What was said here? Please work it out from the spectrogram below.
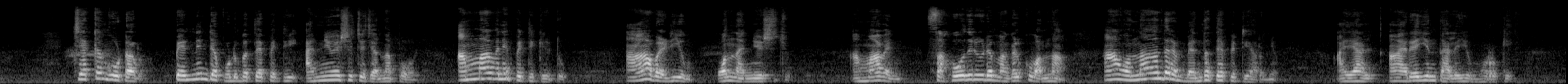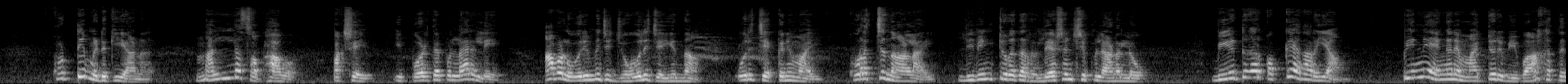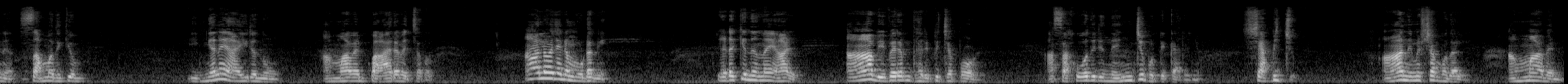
ചെക്കൻകൂട്ടർ പെണ്ണിന്റെ കുടുംബത്തെപ്പറ്റി അന്വേഷിച്ച് ചെന്നപ്പോൾ അമ്മാവനെ പറ്റി കേട്ടു. ആ വഴിയും ഒന്നന്വേഷിച്ചു. അമ്മാവൻ സഹോദരിയുടെ മകൾക്ക് വന്ന ആ ഒന്നാന്തരം ബന്ധത്തെപ്പറ്റി അറിഞ്ഞു. അയാൾ അരയും തലയും മുറുക്കി. കുട്ടി മിടുക്കിയാണ് നല്ല സ്വഭാവം. പക്ഷേ ഇപ്പോഴത്തെ പിള്ളേരല്ലേ? അവൾ ഒരുമിച്ച് ജോലി ചെയ്യുന്ന ഒരു ചെക്കനുമായി കുറച്ചു നാളായി ലിവിങ് ടുഗദർ റിലേഷൻഷിപ്പിലാണല്ലോ വീട്ടുകാർക്കൊക്കെ അതറിയാം. പിന്നെ എങ്ങനെ മറ്റൊരു വിവാഹത്തിന് സമ്മതിക്കും? ഇങ്ങനെയായിരുന്നു അമ്മാവൻ പാര വെച്ചത്. ആലോചന മുടങ്ങി. ഇടയ്ക്ക് നിന്നയാൾ ആ വിവരം ധരിപ്പിച്ചപ്പോൾ ആ സഹോദരി നെഞ്ചു പൊട്ടിക്കരഞ്ഞു. ശപിച്ചു. ആ നിമിഷം മുതൽ അമ്മാവൻ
